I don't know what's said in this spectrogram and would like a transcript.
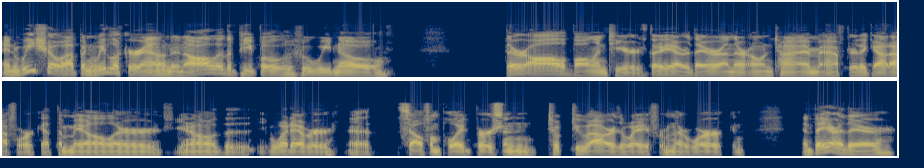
And we show up and we look around and all of the people who we know, they're all volunteers. They are there on their own time after they got off work at the mill or, you know, the whatever. A self-employed person took two hours away from their work and, and they are there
